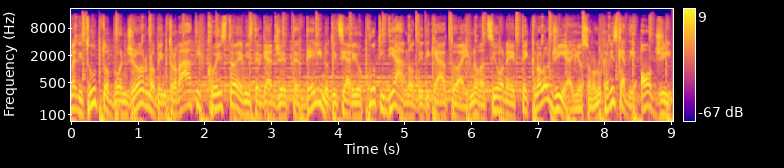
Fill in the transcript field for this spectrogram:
Prima di tutto, buongiorno, bentrovati. Questo è Mr. Gadget Daily, notiziario quotidiano dedicato a innovazione e tecnologia. Io sono Luca Viscardi. Oggi,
